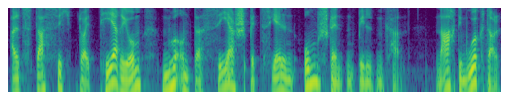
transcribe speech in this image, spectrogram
als dass sich Deuterium nur unter sehr speziellen Umständen bilden kann. Nach dem Urknall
